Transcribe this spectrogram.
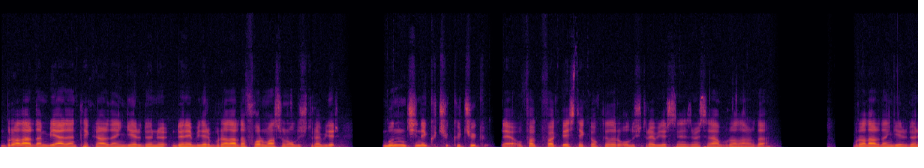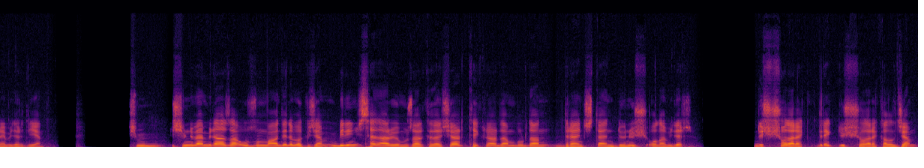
buralardan bir yerden tekrardan geri dönü, dönebilir. Buralarda formasyon oluşturabilir. Bunun içinde küçük küçük e, ufak ufak destek noktaları oluşturabilirsiniz mesela buralarda. Buralardan geri dönebilir diye. Şimdi, şimdi ben biraz daha uzun vadeli bakacağım. Birinci senaryomuz arkadaşlar tekrardan buradan dirençten dönüş olabilir. Düşüş olarak direkt düşüş olarak alacağım.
